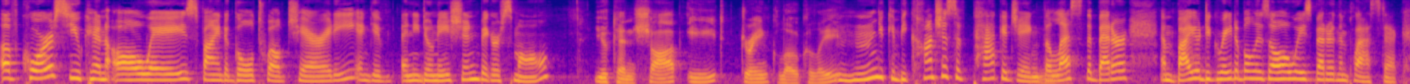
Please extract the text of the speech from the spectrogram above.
Of course, you can always find a Goal 12 charity and give any donation, big or small. You can shop, eat, drink locally. Mm, You can be conscious of packaging. The less, the better. And biodegradable is always better than plastic.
